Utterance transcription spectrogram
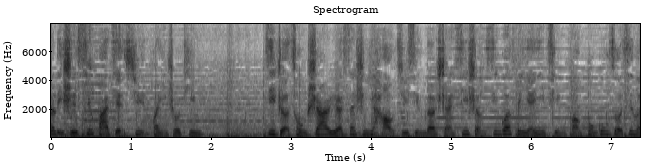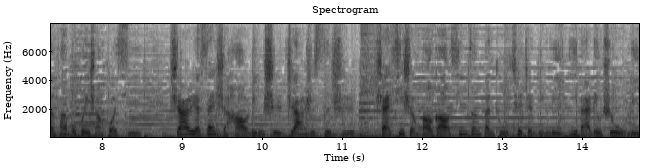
这里是新华简讯，欢迎收听。记者从十二月三十一号举行的陕西省新冠肺炎疫情防控工作新闻发布会上获悉，十二月三十号零时至二十四时，陕西省报告新增本土确诊病例一百六十五例。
